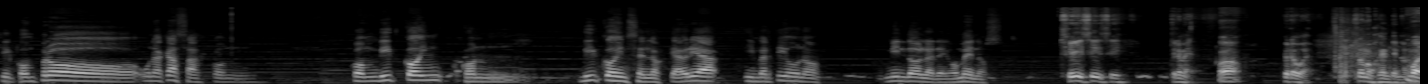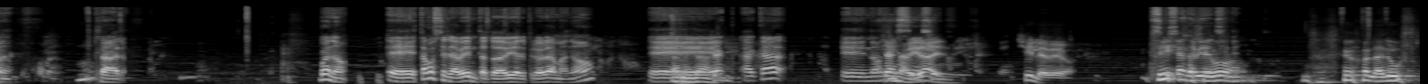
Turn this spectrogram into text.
que compró una casa con, con Bitcoin, con Bitcoins en los que habría invertido unos mil dólares o menos. Sí, sí, sí. Tremendo. Wow. Pero bueno, somos gente normal. Bueno, claro. Bueno, eh, estamos en la venta todavía del programa, ¿no? Eh, Ah, acá eh, nos Ya es dice. Navidad en, en Chile, veo. Sí, Sí, ya ya llegó, llegó la luz.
